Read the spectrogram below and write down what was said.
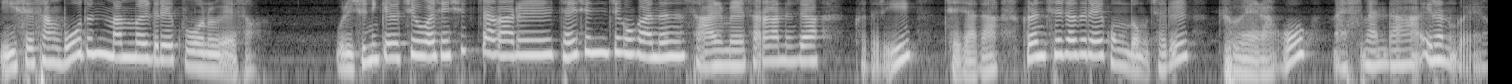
이 세상 모든 만물들의 구원을 위해서 우리 주님께서 지고 가신 십자가를 대신 지고 가는 삶을 살아가는 자 그들이 제자다. 그런 제자들의 공동체를 교회라고 말씀한다. 이러는 거예요.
